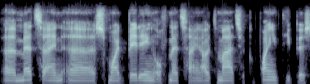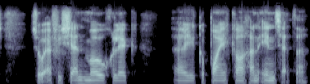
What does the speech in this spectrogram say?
uh, met zijn uh, smart bidding of met zijn automatische campagnetypes zo efficiënt mogelijk je campagne kan gaan inzetten.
